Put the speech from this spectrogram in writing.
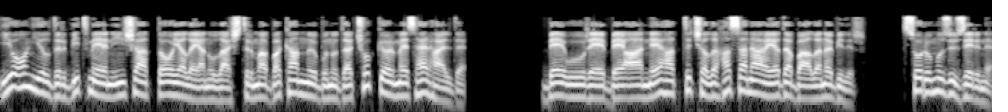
İyi 10 yıldır bitmeyen inşaatta oyalayan Ulaştırma Bakanlığı bunu da çok görmez herhalde. BURBAN hattı Çalı Hasan Ağa'ya da bağlanabilir. Sorumuz üzerine.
